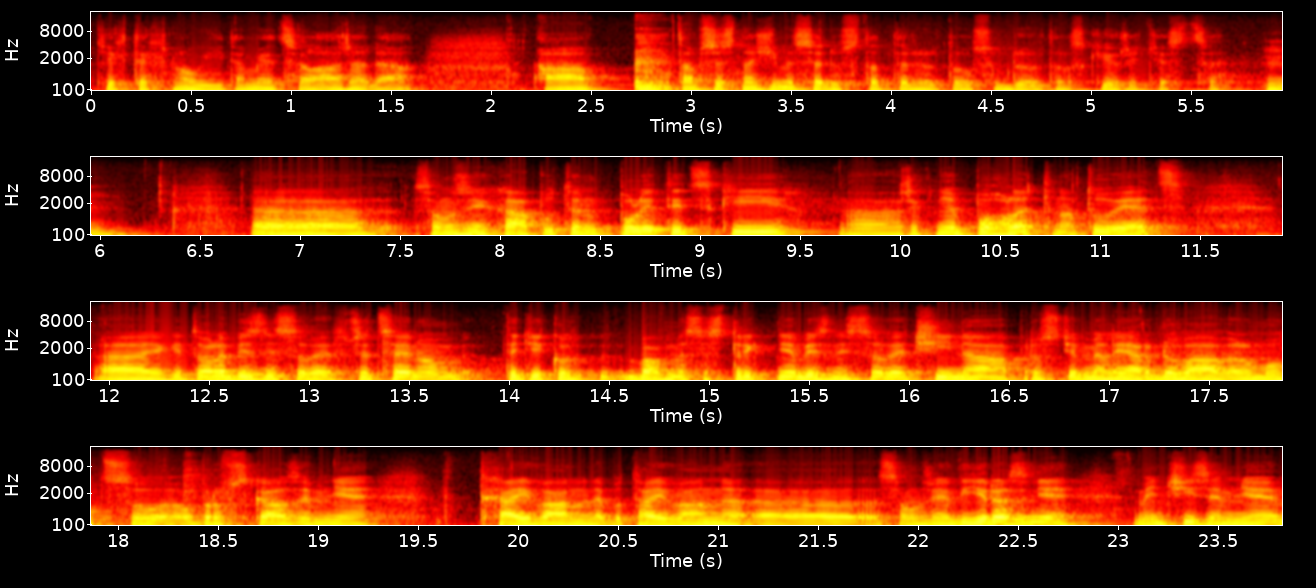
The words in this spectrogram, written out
těch technologií, tam je celá řada a tam se snažíme se dostat do toho subdodatelského řetězce. Hmm. Samozřejmě chápu ten politický, řekněme, pohled na tu věc, jak je to ale biznisové? Přece jenom, teď jako bavíme se striktně biznisově, Čína, prostě miliardová velmoc, obrovská země, Tchajvan nebo Tajvan, eh, samozřejmě výrazně menší země,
